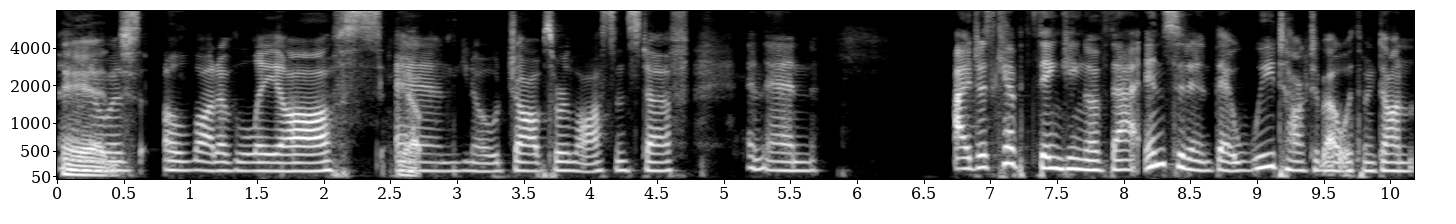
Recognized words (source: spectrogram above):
And, there was a lot of layoffs Yep. and, you know, jobs were lost and stuff. And then I just kept thinking of that incident that we talked about with McDon-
